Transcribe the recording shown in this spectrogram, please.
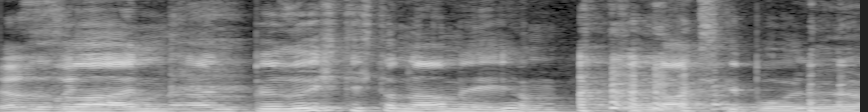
Das, ist Das war ein, ein berüchtigter Name hier im Verlagsgebäude. Ja.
